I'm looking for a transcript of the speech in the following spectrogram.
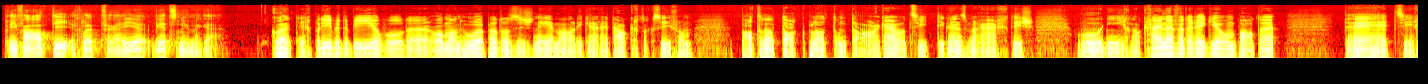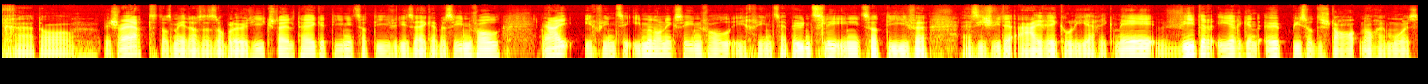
private Klöpfereien wird es nicht mehr geben. Gut, ich bleibe dabei, obwohl der Roman Huber, das ist ein ehemaliger Redakteur vom Badener Tagblatt und der Aargauer Zeitung, wenn es mir recht ist, wo ich noch kenne von der Region Baden, der hat sich äh, da beschwert, dass wir das so blöd eingestellt haben, die Initiative. Die sagen eben sinnvoll. Nein, ich finde sie immer noch nicht sinnvoll. Ich finde es eine Bünzli-Initiative. Es ist wieder eine Regulierung mehr. Wieder irgendetwas, wo der Staat nachher muss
